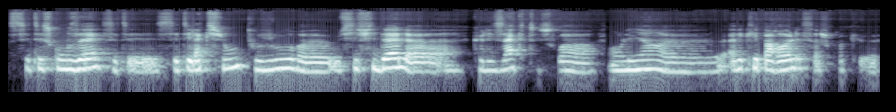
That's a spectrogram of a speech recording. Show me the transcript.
c'était ce qu'on faisait, c'était c'était l'action, toujours euh, aussi fidèle euh, que les actes soient en lien euh, avec les paroles. Ça, je crois que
